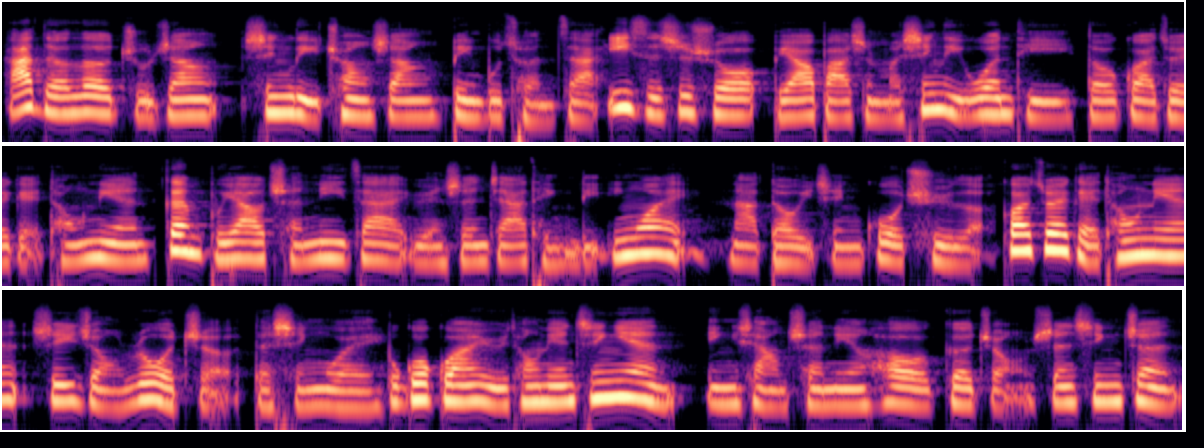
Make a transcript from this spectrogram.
阿德勒主张心理创伤并不存在，意思是说，不要把什么心理问题都怪罪给童年，更不要沉溺在原生家庭里，因为那都已经过去了。怪罪给童年是一种弱者的行为。不过，关于童年经验影响成年后各种身心症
